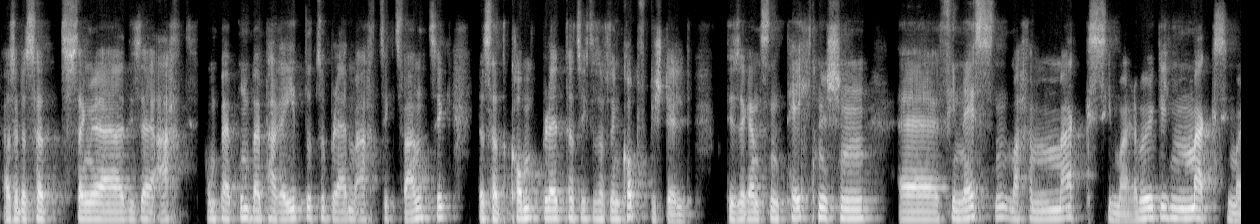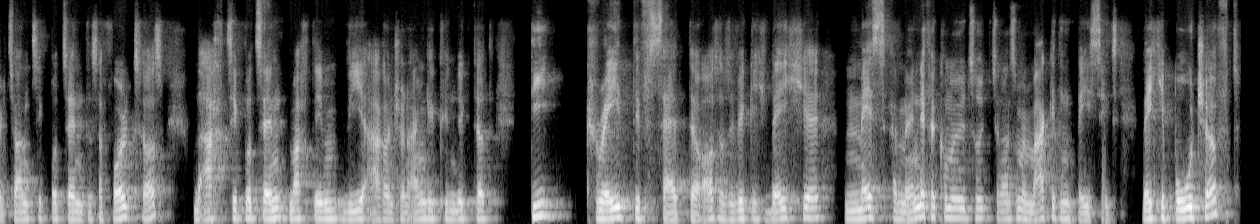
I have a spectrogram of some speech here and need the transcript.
Also das hat, sagen wir, diese acht, um bei, um bei Pareto zu bleiben, 80-20, das hat komplett, hat sich das auf den Kopf gestellt. Diese ganzen technischen äh, Finessen machen maximal, aber wirklich maximal 20 Prozent des Erfolgs aus und 80 Prozent macht eben, wie Aaron schon angekündigt hat, die Creative-Seite aus, also wirklich welche Mess, am Ende kommen wir zurück zu ganz normal Marketing Basics, welche Botschaft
